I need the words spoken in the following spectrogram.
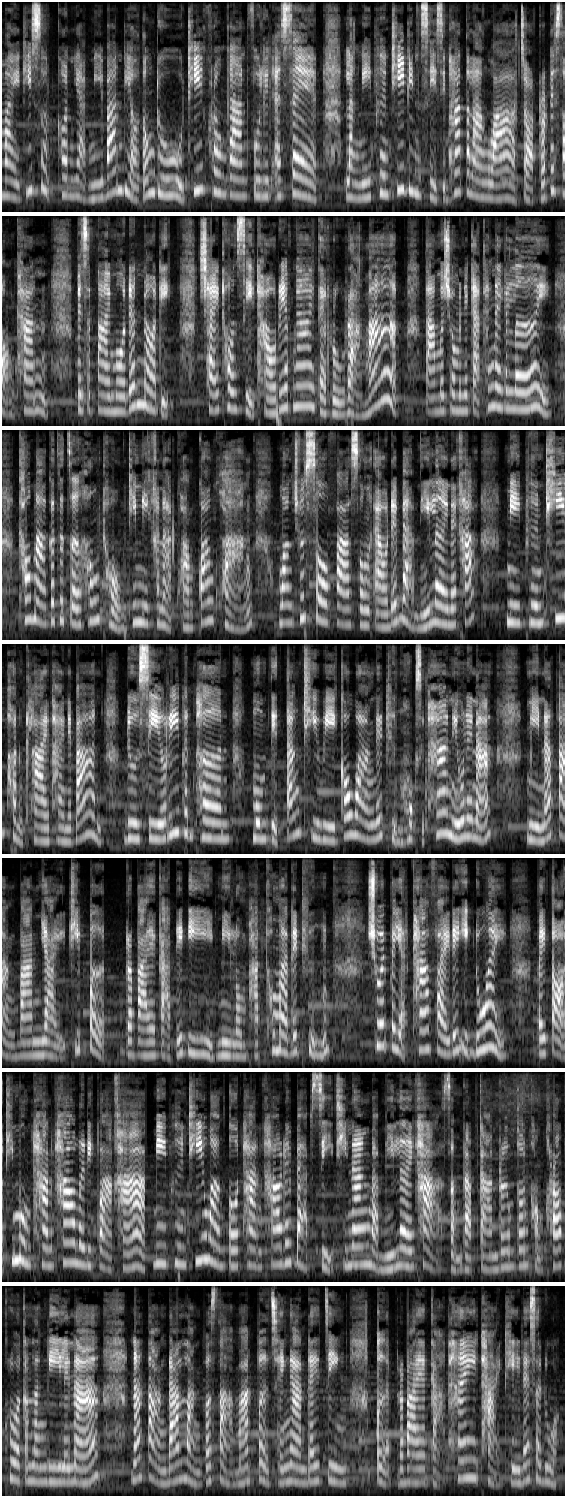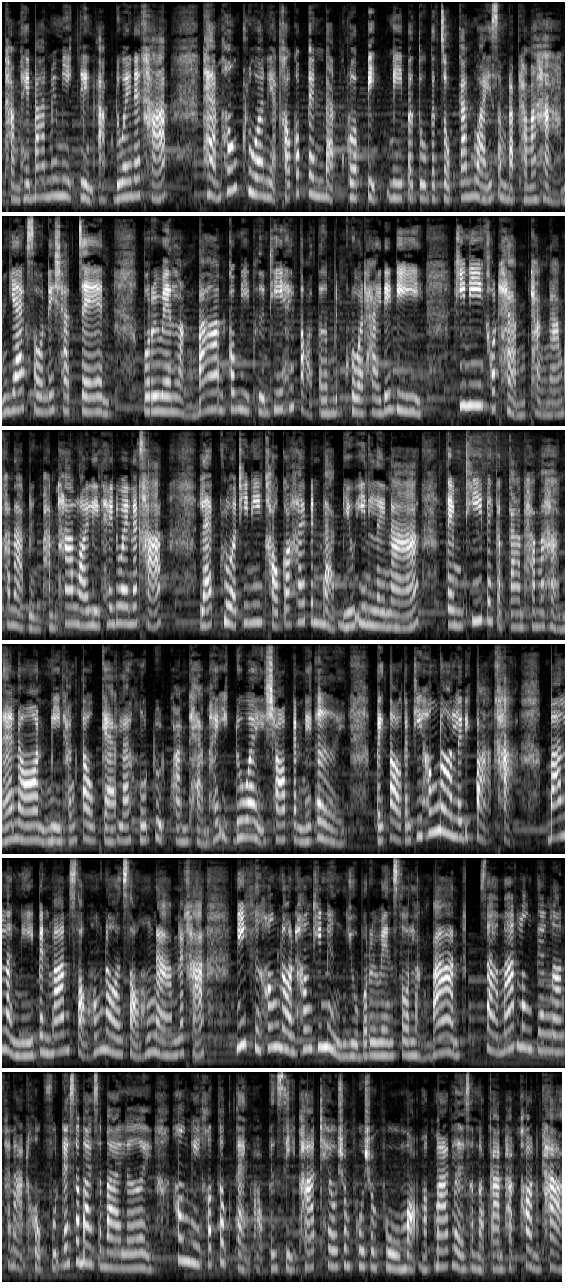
ใหม่ที่สุดคนอยากมีบ้านเดี่ยวต้องดูที่โครงการ f u l l i t Asset หลังนี้พื้นที่ดิน 45 ตารางวา จอดรถได้ 2 คัน เป็นสไตล์โมเดิร์นนอร์ดิก ใช้โทนสีเทาเรียบง่ายแต่หรูหรามาก ตามมาชมบรรยากาศข้างในกันเลย เข้ามาก็จะเจอห้องโถงที่มีขนาดความกว้างขวาง วางชุดโซฟาทรงแอลได้แบบนี้เลยนะคะ มีพื้นที่ผ่อนคลายภายในบ้าน ดูซีรีส์เพลินๆมุมติดตั้งทีวีก็วางได้ถึง 65 นิ้วเลยนะ มีหน้าต่างบานใหญ่ที่เปิด ระบายอากาศได้ดี มีลมพัดเข้ามาได้ถึง ช่วยประหยัดค่าไฟได้อีกด้วย ไปต่อที่มุมทานข้าวเลยดีกว่าค่ะ มีพื้นที่วางโต๊ะทานข้าวได้แบบสีที่นั่งแบบนี้เลยค่ะสำหรับการเริ่มต้นของครอบครัวกำลังดีเลยนะ หน้าต่างด้านหลังก็สามารถเปิดใช้งานได้จริง เปิดระบายอากาศให้ถ่ายเทได้สะดวกทำให้บ้านไม่มีกลิ่นอับด้วยนะคะ แถมห้องครัวเนี่ยเขาก็เป็นแบบครัวปิด มีประตูกระจกกั้นไว้สำหรับทำอาหาร แยกโซนได้ชัดเจนบริเวณหลังบ้านก็มีพื้นที่ให้ต่อเติมเป็นครัวไทยได้ดี ที่นี่เขาแถมถังน้ำขนาด 1,500 ลิตรให้ด้วยนะคะ และครัวที่นี่เขาก็ให้เป็นแบบบิวอินเลยนะ เต็มที่ไปกับการทำอาหารแน่นอน มีทั้งเตาแก๊สและฮุดดูดควันแถมให้อีกด้วย ชอบกันไหมเอ่ย ไปต่อกันที่ห้องนอนเลยดีกว่าค่ะ บ้านหลังนี้เป็นบ้าน 2 ห้องนอน 2 ห้องน้ำนะคะ นี่คือห้องนอนห้องที่ 1 อยู่บริเวณโซนหลังบ้าน สามารถลงเตียงนอนขนาด 6 ฟุตได้สบายๆบายเลย ห้องนี้เขาตกแต่งออกเป็นสีพาสเทลชมพูชมพูเหมาะมากๆเลยสำหรับการพักผ่อนค่ะ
